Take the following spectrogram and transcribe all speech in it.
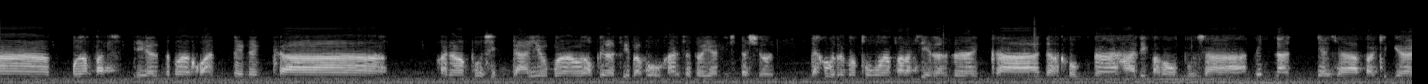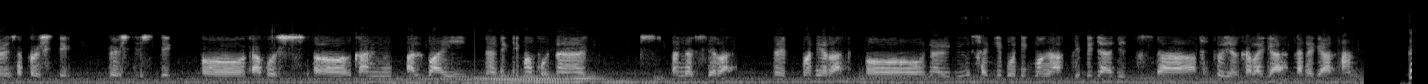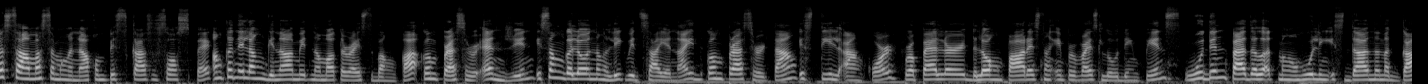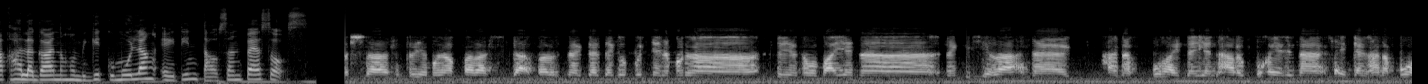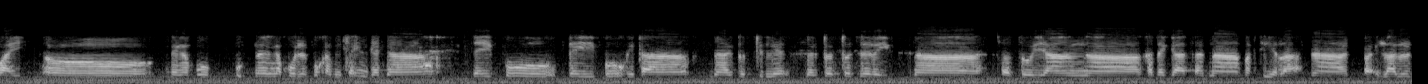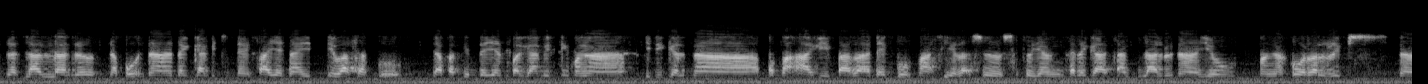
mga pastil na mga kwan ay nagka ano po sinda yung mga operatiba po kan sa Toyan Station. Dako naman po mga parasira na nagkadakop na halip ako po sa Midland. Yan sa particularly sa first district, first district o tapos uh, kan Albay na nagtima po na nagsira na manira o nagsagibuning mga aktibidades sa tuyang karaga, kadagatan. Kasama sa mga nakumpiska sa sospek, ang kanilang ginamit na motorized bangka, compressor engine, isang galon ng liquid cyanide, compressor tank, steel anchor, propeller, dalawang pares ng improvised loading pins, wooden paddle at mga huling isda na nagkakahalaga ng humigit kumulang 18,000 pesos. sa sa tuyang mga parasda para nagdadago po niya ng mga tuyang kababayan na nagsisira, naghanap buhay na yan araw po kayo na sa Indiang hanap buhay. O nangapu, nangapulan po kami sa India na dahil po, dahil po kita nagtutuloy na sa tuyang ah, kadagatan na masira na lalo lalo, lalo na po na naggamit ng cyanide. Iwasan po dapat din yan magamit ng mga illegal na pamaagi para din po masira sa, sa tuyang kadagatan lalo na yung mga coral reefs na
